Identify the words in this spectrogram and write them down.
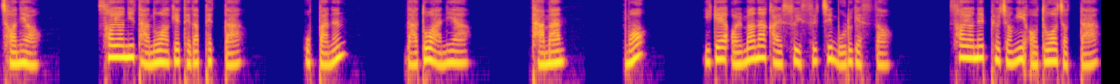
전혀. 서연이 단호하게 대답했다. 오빠는? 나도 아니야. 다만, 뭐? 이게 얼마나 갈 수 있을지 모르겠어. 서연의 표정이 어두워졌다.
